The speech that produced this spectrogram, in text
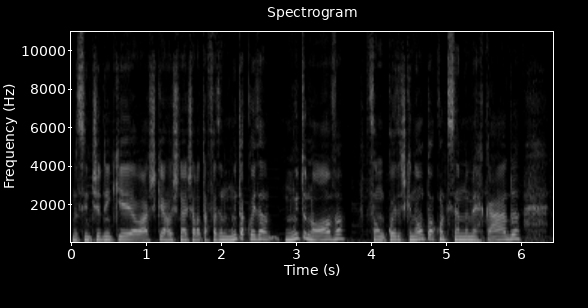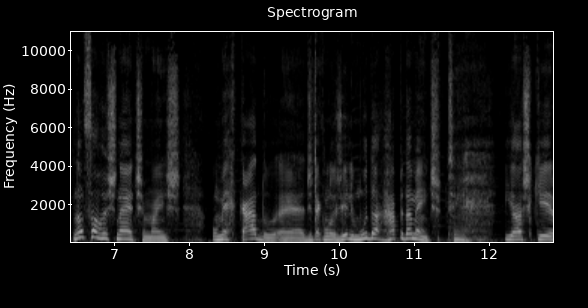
no sentido em que eu acho que a Rosnet ela está fazendo muita coisa muito nova, são coisas que não estão acontecendo no mercado. Não só a Rosnet, mas o mercado é, de tecnologia ele muda rapidamente. Sim. E acho que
